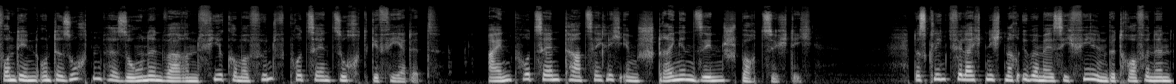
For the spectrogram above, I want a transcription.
Von den untersuchten Personen waren 4,5 Prozent suchtgefährdet, 1 Prozent tatsächlich im strengen Sinn sportsüchtig. Das klingt vielleicht nicht nach übermäßig vielen Betroffenen,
